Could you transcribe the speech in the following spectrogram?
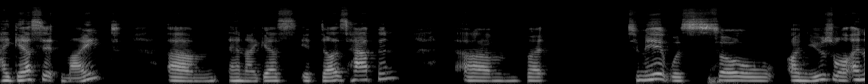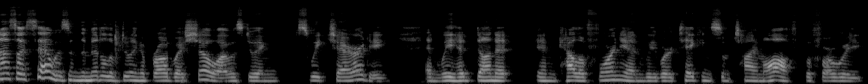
I, guess it might um, and i guess it does happen um, but to me it was so unusual. And as i said i was in the middle of doing a broadway show. I was doing sweet charity and we had done it in california and we were taking some time off before we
